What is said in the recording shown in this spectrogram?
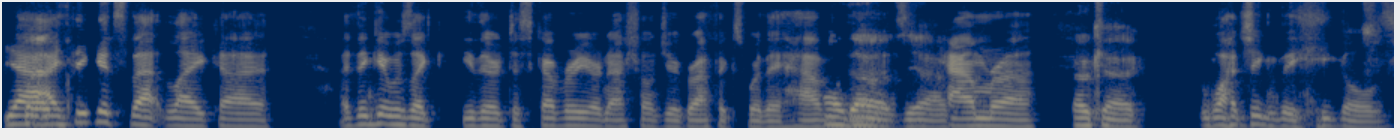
Yeah, but, I think it's that like. Uh, I think it was like either Discovery or National Geographics where they have oh, the those, yeah. camera. Okay watching the Eagles.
